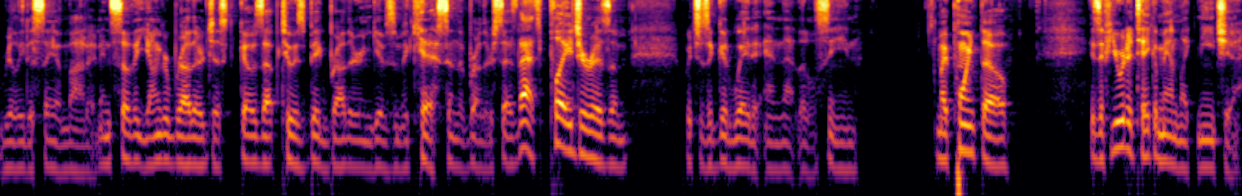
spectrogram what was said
really to say about it. And so the younger brother just goes up to his big brother and gives him a kiss. And the brother says, That's plagiarism, which is a good way to end that little scene. My point, though, is if you were to take a man like Nietzsche,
